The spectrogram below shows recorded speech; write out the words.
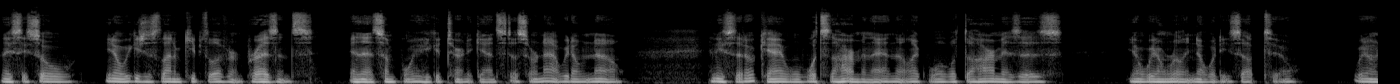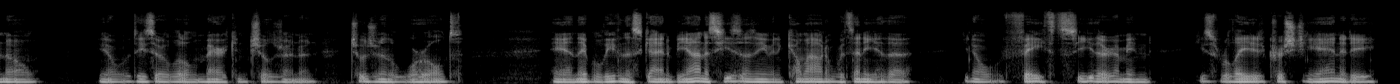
And they say, "So, you know, we could just let him keep delivering presents, and at some point he could turn against us or not. We don't know." And he said, "Okay, well, what's the harm in that?" And they're like, "Well, what the harm is is, you know, we don't really know what he's up to. We don't know." You know, these are little American children and children of the world. And they believe in this guy. And to be honest, he doesn't even come out with any of the, you know, faiths either. I mean, he's related to Christianity,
